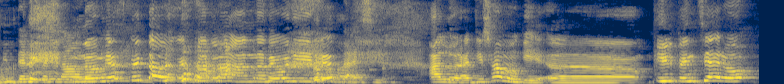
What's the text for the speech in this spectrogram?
Non mi aspettavo questa domanda, devo dire. Beh, sì. Allora, diciamo che eh, il pensiero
